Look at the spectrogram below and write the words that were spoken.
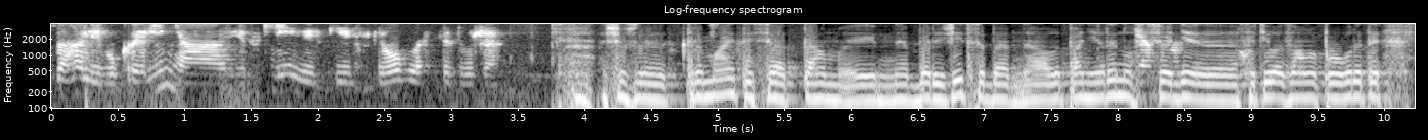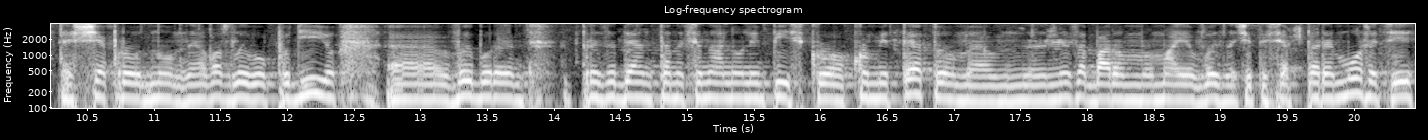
взагалі в Україні, а і в Києві, в Київській області дуже. Що ж, е, тримайтеся там і бережіть себе. Але пані Ірино, сьогодні е, хотіла з вами поговорити ще про одну е, важливу подію: вибори президента Національного олімпійського комітету. Незабаром має визначитися переможець. І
